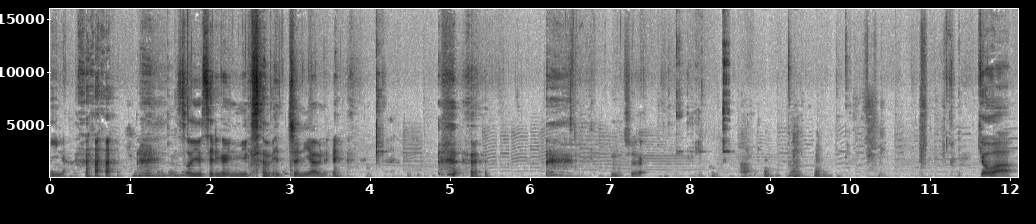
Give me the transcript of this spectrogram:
いいな。そういうセリフにみゆきさんめっちゃ似合うね。面白い。今日は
